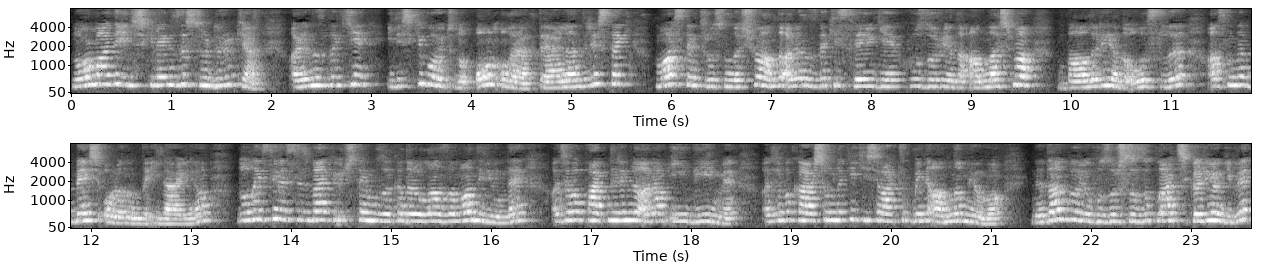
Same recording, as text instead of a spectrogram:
normalde ilişkilerinizi sürdürürken aranızdaki ilişki boyutunu 10 olarak değerlendirirsek Mars Retrosu'nda şu anda aranızdaki sevgi, huzur ya da anlaşma bağları ya da olasılığı aslında 5 oranında ilerliyor. Dolayısıyla siz belki 3 Temmuz'a kadar olan zaman diliminde acaba partnerimle aram iyi değil mi? Acaba karşımdaki kişi artık beni anlamıyor mu? Neden böyle huzursuzluklar çıkarıyor gibi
